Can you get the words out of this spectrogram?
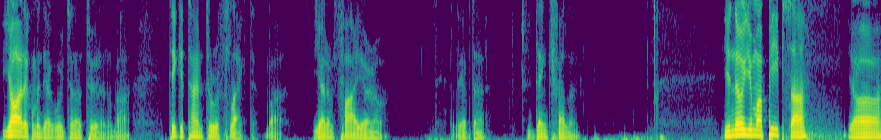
Jag rekommenderar att gå ut i naturen och bara Take a time to reflect. Bara gör en fire och lev där Den kvällen. You know you my peepsa ah. jag,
